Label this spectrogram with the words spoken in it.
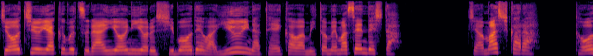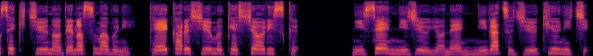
常駐薬物乱用による死亡では優位な低下は認めませんでした。邪魔しから透析中のデノスマブに低カルシウム結晶リスク。2024年2月19日。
